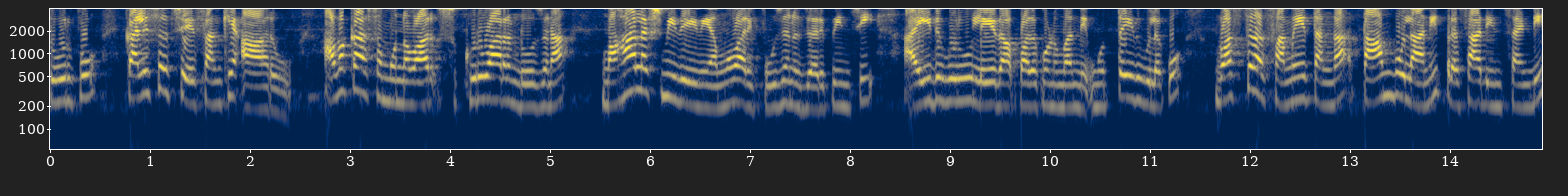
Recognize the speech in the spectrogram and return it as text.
తూర్పు కలిసొచ్చే సంఖ్య ఆరు. అవకాశం ఉన్నవారు శుక్రవారం రోజున మహాలక్ష్మీదేవి అమ్మవారి పూజను జరిపించి ఐదుగురు లేదా పదకొండు మంది ముత్తైదువులకు వస్త్ర సమేతంగా తాంబూలాన్ని ప్రసాదించండి.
